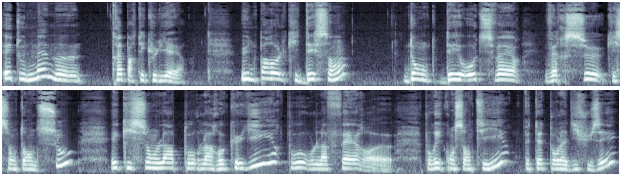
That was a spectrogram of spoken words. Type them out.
est tout de même euh, très particulière. Une parole qui descend, donc des hautes sphères vers ceux qui sont en dessous et qui sont là pour la recueillir, pour la faire, euh, pour y consentir, peut-être pour la diffuser.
